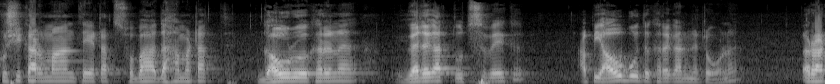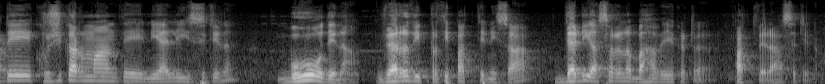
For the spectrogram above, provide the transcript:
කෘෂිකර්මාන්තයටත් ස්වභා දහමටත් ගෞරව කරන වැදගත් උත්සවයක අපි අවබෝධ කරගන්නට ඕන රටේ කෘෂිකර්මාන්තයේ නියැලී සිටින බොහෝ දෙනා වැරදි ප්‍රතිපත්ති නිසා දැඩි අසරණ භාවයකට පත්වෙලා සිටිනවා.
